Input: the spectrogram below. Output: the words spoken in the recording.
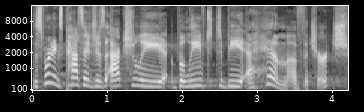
This morning's passage is actually believed to be a hymn of the church,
